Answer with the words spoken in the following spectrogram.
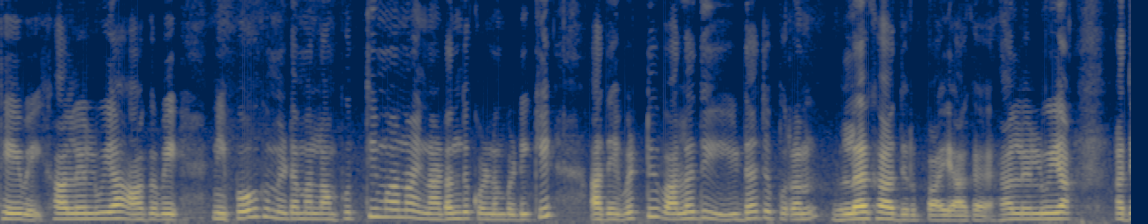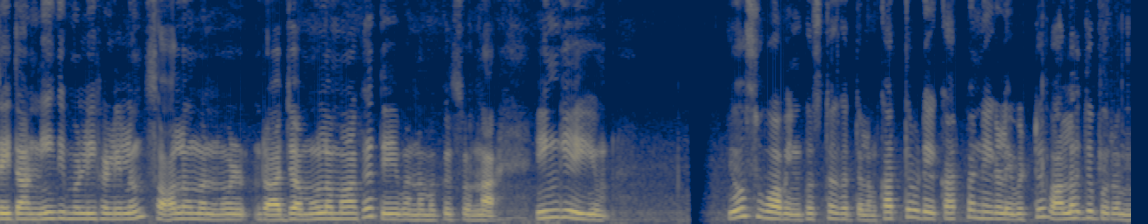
தேவை. ஹலலுயா ஆகவே நீ போகும் இடமெல்லாம் புத்திமானாய் நடந்து கொள்ளும்படிக்கு அதை விட்டு வலது இடது புறம் விலகாதிருப்பாயாக. ஹலலுயா அதை தான் நீதிமொழிகளிலும் சாலோமன் மூல் ராஜா மூலமாக தேவன் நமக்கு சொன்னார். இங்கேயும் யோசுவாவின் புஸ்தகத்திலும் கத்தருடைய கற்பனைகளை விட்டு வலதுபுறம்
